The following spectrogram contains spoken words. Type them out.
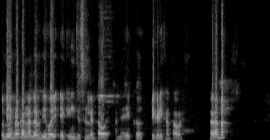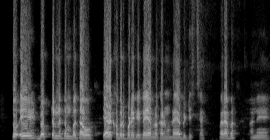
તો બે પ્રકારના દર્દી હોય, એક ઇન્જેક્શન લેતા હોય અને એક ટીકડી ખાતા હોય. બરાબર? તો એ ડોક્ટરને તમે બતાવો, ત્યારે ખબર પડે કે કયા પ્રકારનું ડાયાબિટીસ છે. બરાબર? અને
